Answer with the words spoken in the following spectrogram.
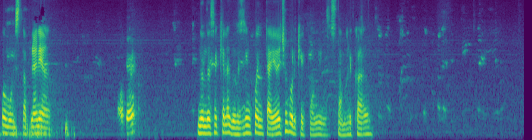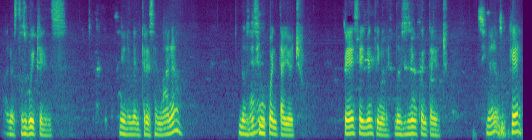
como está planeado. Donde sé que a las 12.58 porque camino está marcado a estos weekends. Miren, entre semana 12.58 P629 12.58 ¿Sí ven? O sea que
